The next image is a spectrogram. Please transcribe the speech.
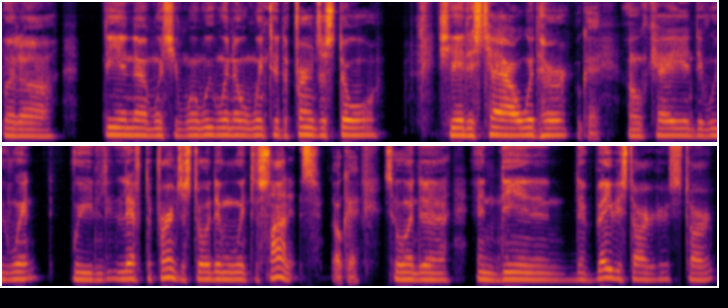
but uh, then uh, when she when we went over went to the furniture store, she had this child with her. Okay. Okay, and then we went we left the furniture store. Then we went to Sonics. Okay. So and uh, and then the baby started start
